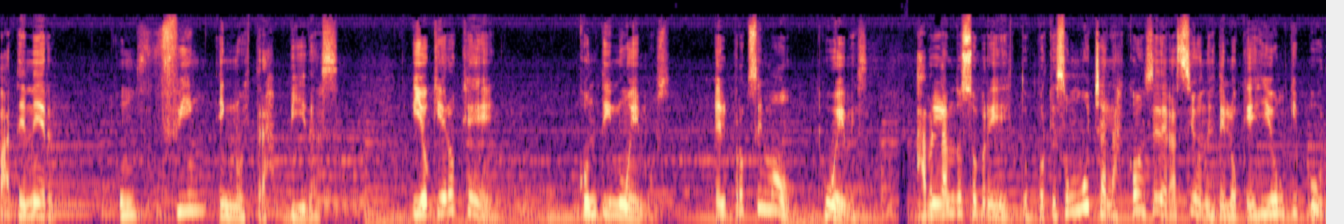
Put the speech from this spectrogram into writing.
va a tener un fin en nuestras vidas. Y yo quiero que continuemos el próximo jueves hablando sobre esto, porque son muchas las consideraciones de lo que es Yom Kippur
